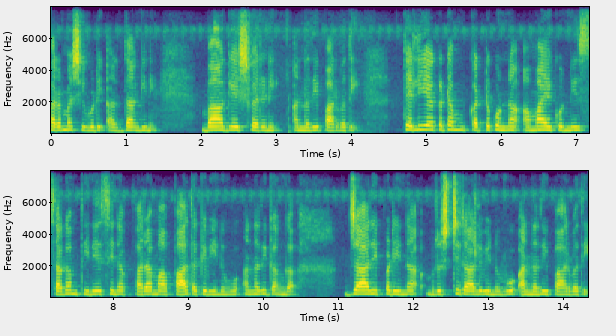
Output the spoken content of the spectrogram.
పరమశివుడి అర్ధాంగిని బాగేశ్వరిని అన్నది పార్వతి. తెలియకటం కట్టుకున్న అమాయకుణ్ణి సగం తినేసిన పరమ పాతకివి నువ్వు అన్నది గంగ. జారిపడిన వృష్టిరాలివి నువ్వు అన్నది పార్వతి.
